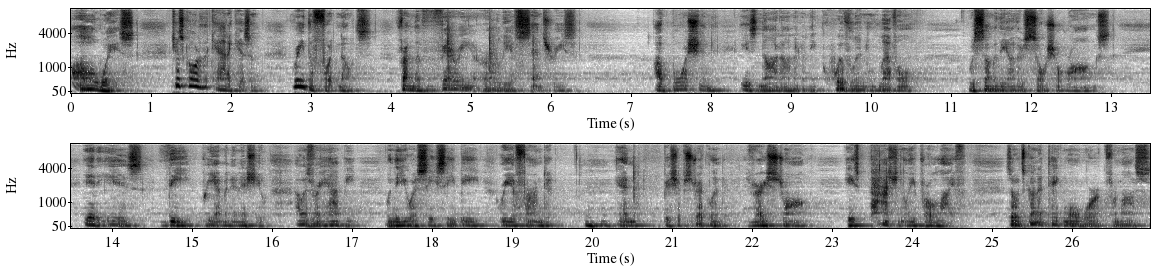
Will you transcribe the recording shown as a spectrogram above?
Always. Just go to the catechism, read the footnotes from the very earliest centuries. Abortion is not on an equivalent level with some of the other social wrongs. It is the preeminent issue. I was very happy when the USCCB reaffirmed it. Mm-hmm. And Bishop Strickland is very strong. He's passionately pro life. So it's going to take more work from us.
